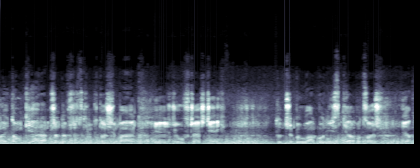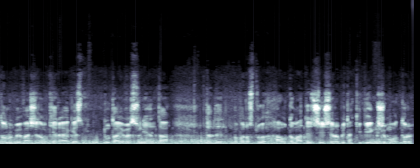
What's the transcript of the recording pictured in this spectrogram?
No i tą kierę przede wszystkim. Ktoś chyba jak jeździł wcześniej, to czy był albo niski, albo coś. Ja to lubię właśnie tą kierę, jak jest tutaj wysunięta. Wtedy po prostu automatycznie się robi taki większy motor.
